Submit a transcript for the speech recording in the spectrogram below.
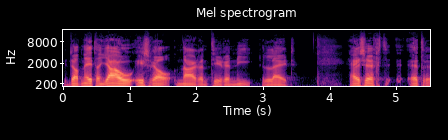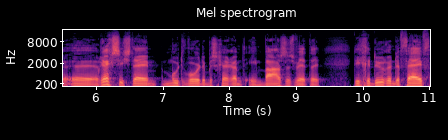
dat Netanyahu Israël naar een tirannie leidt. Hij zegt: het rechtssysteem moet worden beschermd in basiswetten die gedurende vijf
